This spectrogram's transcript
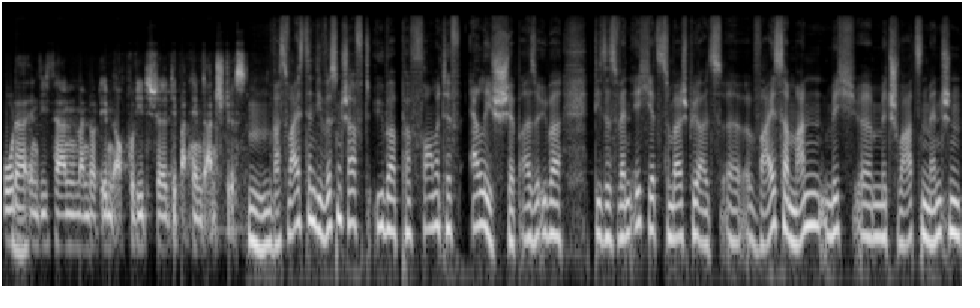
oder inwiefern man dort eben auch politische Debatten eben anstößt. Hm, was weiß denn die Wissenschaft über Performative Allyship, also über dieses, wenn ich jetzt zum Beispiel als äh, weißer Mann mich äh, mit schwarzen Menschen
